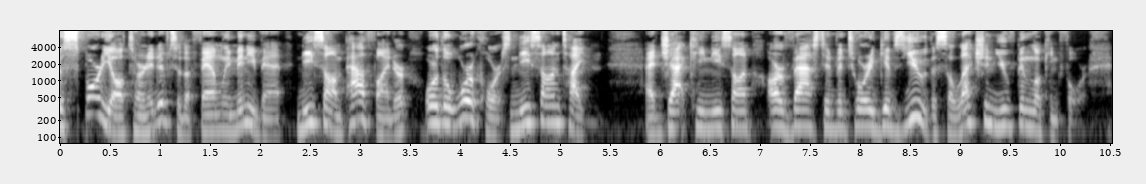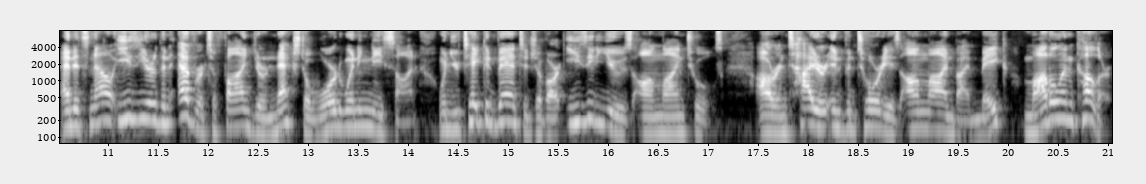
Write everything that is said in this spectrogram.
the sporty alternative to the family minivan Nissan Pathfinder, or the workhorse Nissan Titan. At Jack Key Nissan, our vast inventory gives you the selection you've been looking for, and it's now easier than ever to find your next award winning Nissan when you take advantage of our easy to use online tools. Our entire inventory is online by make, model, and color,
